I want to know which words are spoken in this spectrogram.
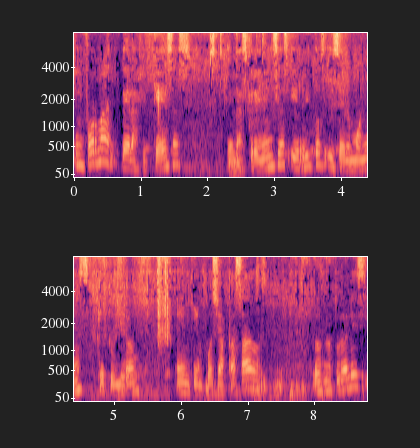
Informa de las riquezas, de las creencias y ritos y ceremonias que tuvieron en tiempos ya pasados. Los naturales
